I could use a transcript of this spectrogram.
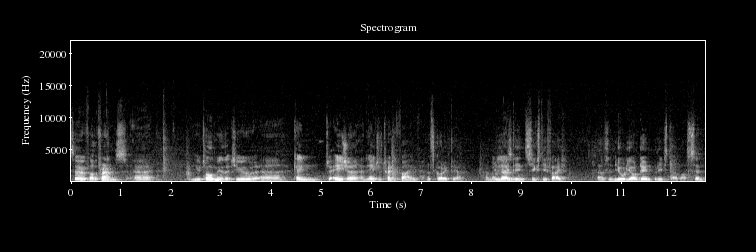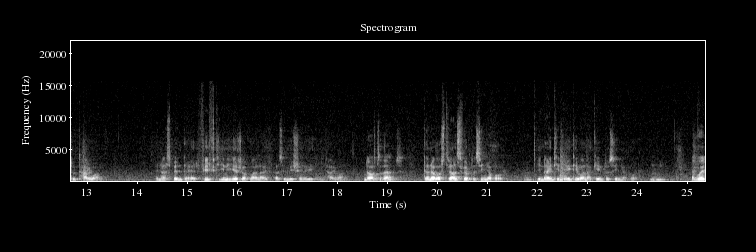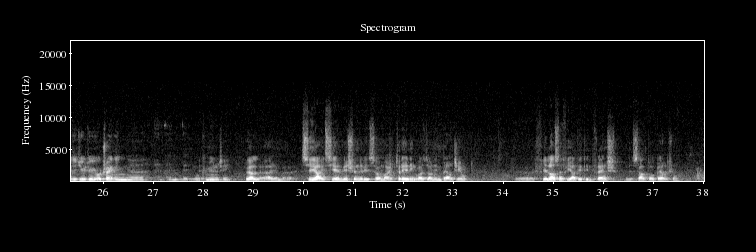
So, Father Frans, uh, you told me that you uh, came to Asia at the age of 25. That's correct, yeah. In many years? 1965, as a newly ordained priest, I was sent to Taiwan. And I spent there 15 years of my life as a missionary in Taiwan. And after that? Then I was transferred to Singapore. In 1981, I came to Singapore. Mm. And where did you do your training uh, in your community? Well, I am a CICM missionary, so my training was done in Belgium. Uh, philosophy I did in French, in the south of Belgium.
